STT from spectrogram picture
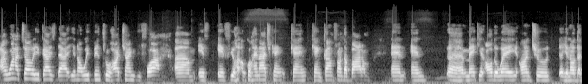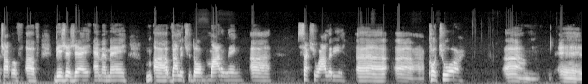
I want to tell you guys that you know we've been through hard times before. Um, if if your Uncle Henach can can can come from the bottom and and uh, make it all the way onto you know the top of of BJJ, MMA, uh, Tudo, modeling, uh, sexuality, uh, uh, couture, um, uh,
